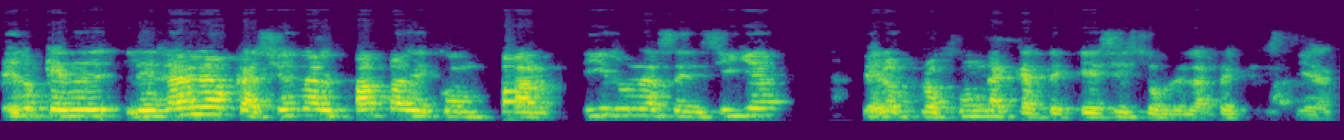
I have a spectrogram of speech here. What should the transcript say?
pero que le dan la ocasión al Papa de compartir una sencilla pero profunda catequesis sobre la fe cristiana.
